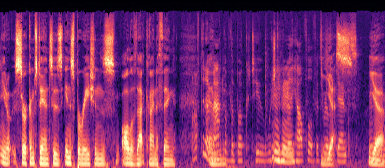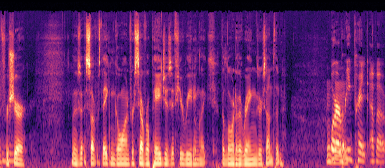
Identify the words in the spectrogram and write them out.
you know, circumstances, inspirations, all of that kind of thing. Often a map of the book too, which can be mm-hmm. really helpful if it's really yes. dense. Yeah, mm-hmm. for sure. There's several, they can go on for several pages if you're reading like The Lord of the Rings or something. Or a mm-hmm. reprint of a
